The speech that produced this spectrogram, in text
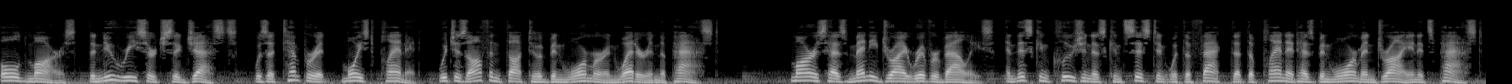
Old Mars, the new research suggests, was a temperate, moist planet, which is often thought to have been warmer and wetter in the past. Mars has many dry river valleys, and this conclusion is consistent with the fact that the planet has been warm and dry in its past,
